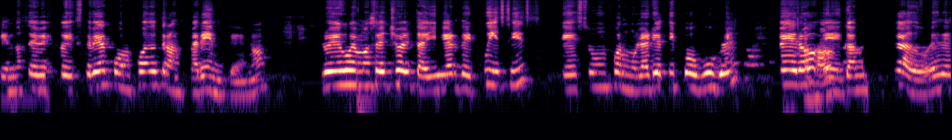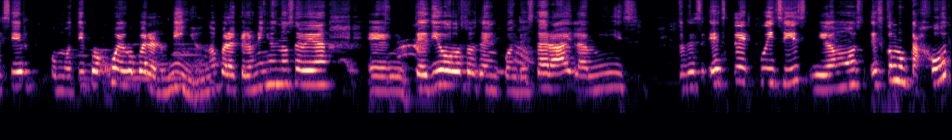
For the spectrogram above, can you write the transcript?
que no se, ve, que se vea con fondo transparente, ¿no? Luego hemos hecho el taller de quizzes, que es un formulario tipo Google, pero eh, gamificado, es decir, como tipo juego para los niños, ¿no? Para que los niños no se vean eh, tediosos en contestar, ay, la Miss. Entonces, este quizzes, digamos, es como Kahoot,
